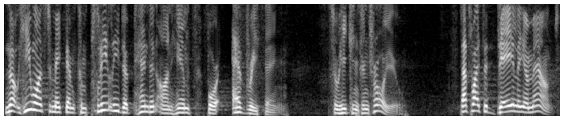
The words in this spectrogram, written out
No, he wants to make them completely dependent on him for everything so he can control you. That's why it's a daily amount,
